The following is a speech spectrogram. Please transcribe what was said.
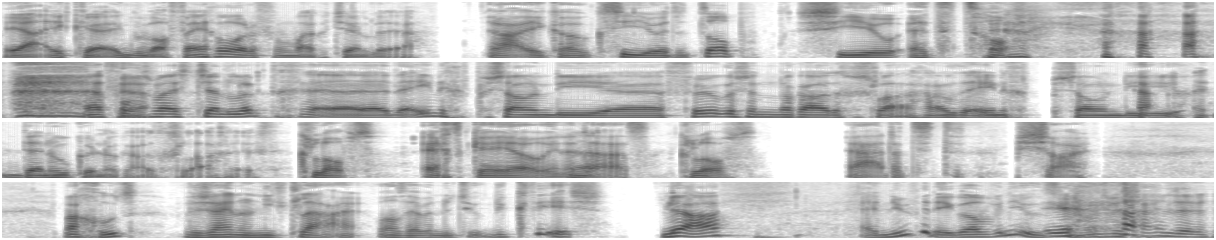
Ja, ik, ik ben wel fan geworden van Michael Chandler, ja. ja, ik ook. See you at the top. See you at the top. En volgens mij is Chandler ook de, eh, de enige persoon die eh, Ferguson knock-out heeft geslagen. En ook de enige persoon die Den Hoeken knock-out geslagen heeft. Klopt. Echt KO, inderdaad. Klopt. Ja, dat is te- bizar. Maar goed, we zijn nog niet klaar, want we hebben natuurlijk de quiz. Ja, En nu ben ik wel benieuwd. Ja. Want we zijn er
